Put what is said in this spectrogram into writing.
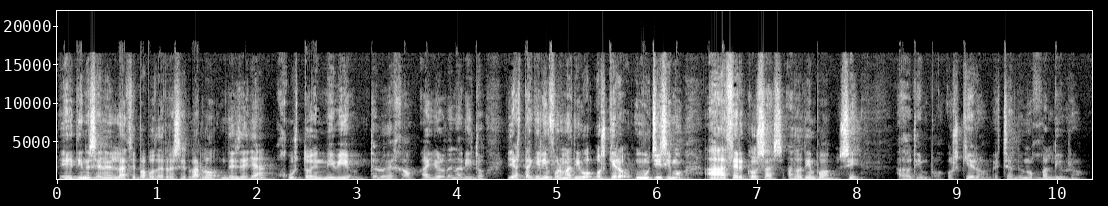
Eh, tienes el enlace para poder reservarlo desde ya, justo en mi bio. Te lo he dejado ahí ordenadito. Y hasta aquí el informativo. Os quiero muchísimo. A hacer cosas. ¿Ha dado tiempo? Sí, ha dado tiempo. Os quiero. Echadle un ojo al libro.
